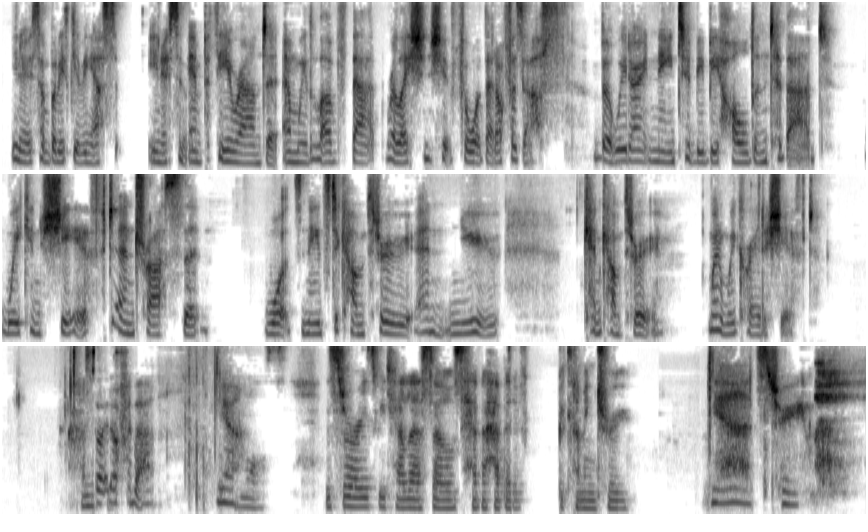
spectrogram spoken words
you know, somebody's giving us, you know, some empathy around it. And we love that relationship for what that offers us. But we don't need to be beholden to that. We can shift and trust that what needs to come through and new can come through when we create a shift. So I'd offer that. Yeah. Yes. The stories we tell ourselves have a habit of becoming true. Yeah, it's true.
